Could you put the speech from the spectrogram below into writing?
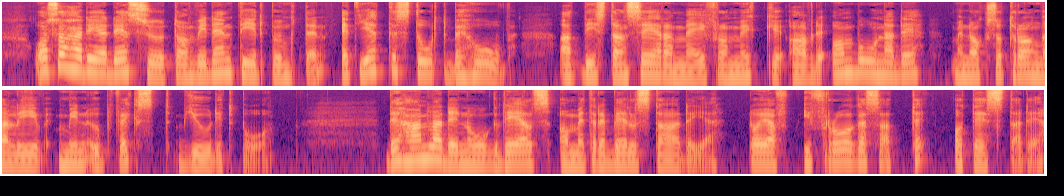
Och så hade jag dessutom vid den tidpunkten ett jättestort behov att distansera mig från mycket av det ombonade men också trånga liv min uppväxt bjudit på. Det handlade nog dels om ett rebellstadie då jag ifrågasatte och testade.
